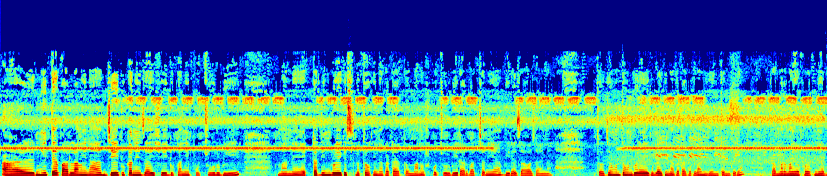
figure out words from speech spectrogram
আর নিতে পারলামই না। যেই দোকানে যাই, সেই দোকানে প্রচুর ভিড়। মানে একটা দিন রয়ে গেছিল তো কেনাকাটা তো মানুষ প্রচুর ভিড় আর বাচ্চা নিয়ে ভিড়ে যাওয়া যায় না। তো যেমন তেমন করে এগুলাই কেনাকাটা করলাম যেমন তেমন করে আমার মায়ের ফরক নিয়ে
